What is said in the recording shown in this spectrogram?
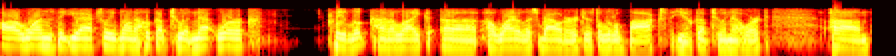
are ones that you actually want to hook up to a network. They look kind of like uh, a wireless router, just a little box that you hook up to a network. Um,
